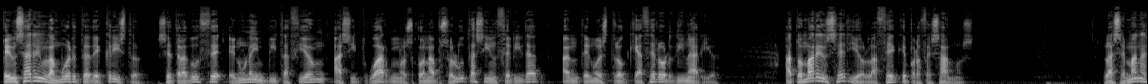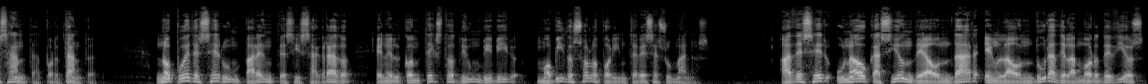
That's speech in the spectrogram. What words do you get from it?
Pensar en la muerte de Cristo se traduce en una invitación a situarnos con absoluta sinceridad ante nuestro quehacer ordinario, a tomar en serio la fe que profesamos. La Semana Santa, por tanto, no puede ser un paréntesis sagrado en el contexto de un vivir movido solo por intereses humanos. Ha de ser una ocasión de ahondar en la hondura del amor de Dios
